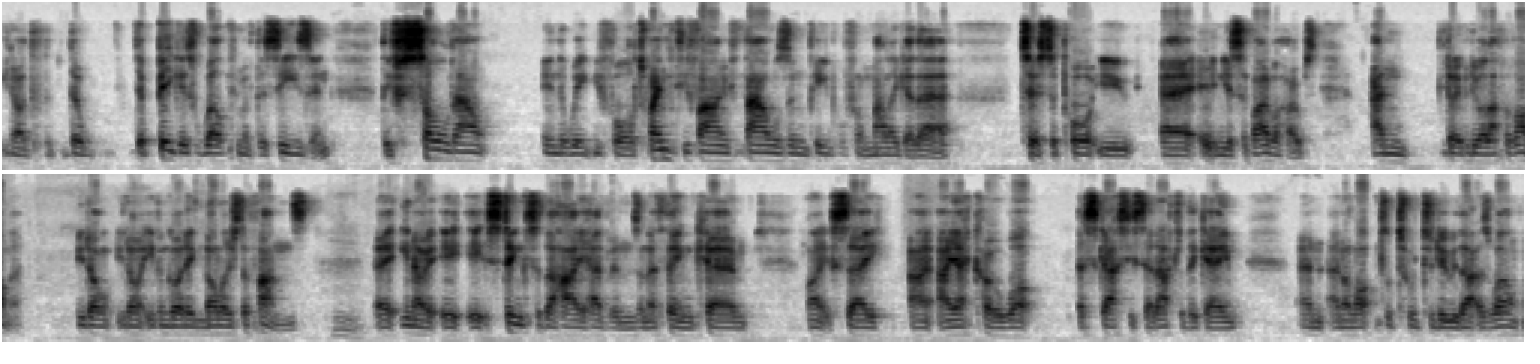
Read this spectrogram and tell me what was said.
you know, the, the, the biggest welcome of the season. They've sold out in the week before, 25,000 people from Malaga there to support you uh, in your survival hopes, and you don't even do a lap of honour. You don't. You don't even go and acknowledge the fans. Mm. Uh, you know, it, it stinks to the high heavens, and I think, um, like say, I, I, echo what Escassi said after the game, and, and a lot to, to, to do with that as well.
